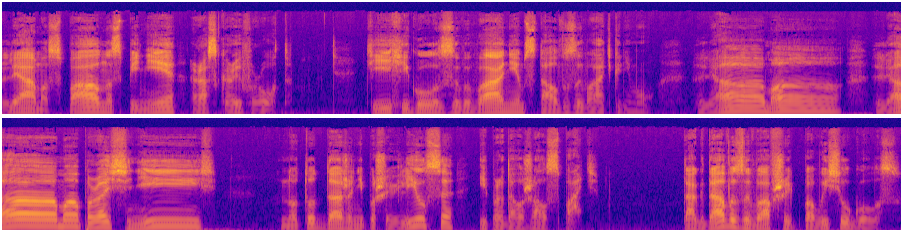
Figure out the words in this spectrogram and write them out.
Ляма спал на спине, раскрыв рот. Тихий голос с завыванием стал взывать к нему. «Ляма! Ляма, проснись!» Но тот даже не пошевелился и продолжал спать. Тогда вызывавший повысил голос.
